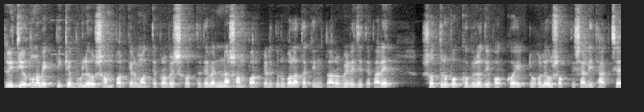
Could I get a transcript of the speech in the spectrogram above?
তৃতীয় কোনো ব্যক্তিকে ভুলেও সম্পর্কের মধ্যে প্রবেশ করতে দেবেন না। সম্পর্কের দুর্বলতা কিন্তু আরও বেড়ে যেতে পারে। শত্রুপক্ষ, বিরোধী পক্ষ একটু হলেও শক্তিশালী থাকছে।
